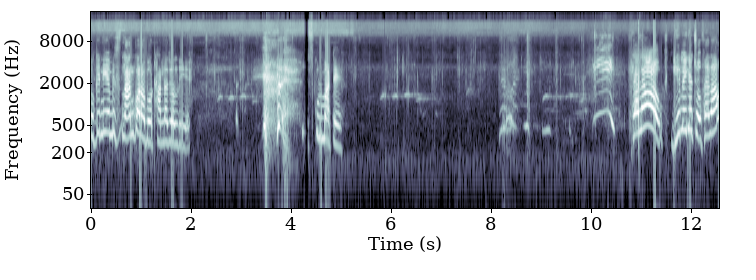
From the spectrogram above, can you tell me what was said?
তোকে নিয়ে আমি স্নান করাবো ঠান্ডা জল দিয়ে। স্কুল মাঠে। ফেলাও, ঘেমে গেছো, ফেলাও।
